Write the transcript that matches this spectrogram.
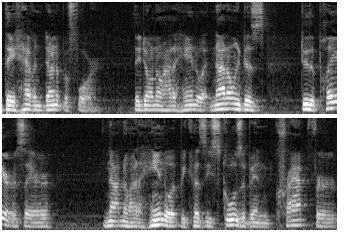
they haven't done it before. They don't know how to handle it. Not only does do the players there not know how to handle it because these schools have been crap for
